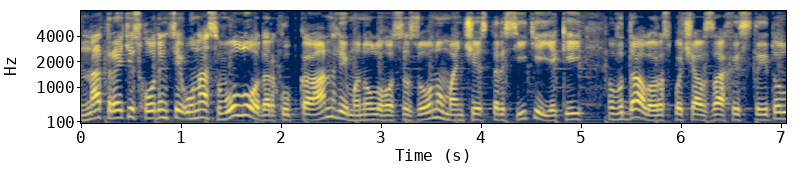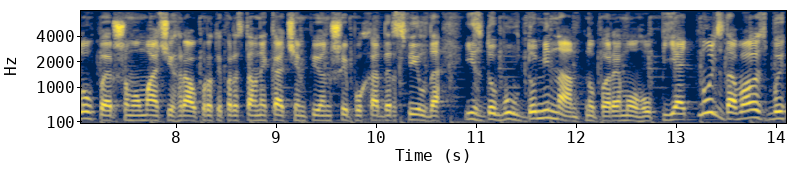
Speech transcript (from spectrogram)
На третій сходинці у нас володар Кубка Англії минулого сезону Манчестер Сіті, який вдало розпочав захист титулу. В першому матчі грав проти представника чемпіоншипу Хаддерсфілда і здобув домінантну перемогу 5-0. Здавалось би,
